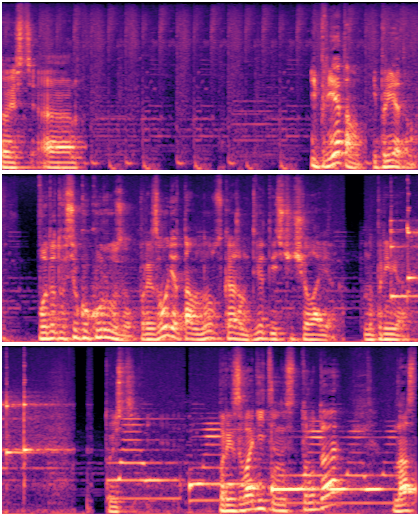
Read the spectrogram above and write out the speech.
То есть э, и при этом, и при этом вот эту всю кукурузу производят там, ну, скажем, 2000 человек, например. То есть производительность труда, нас,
